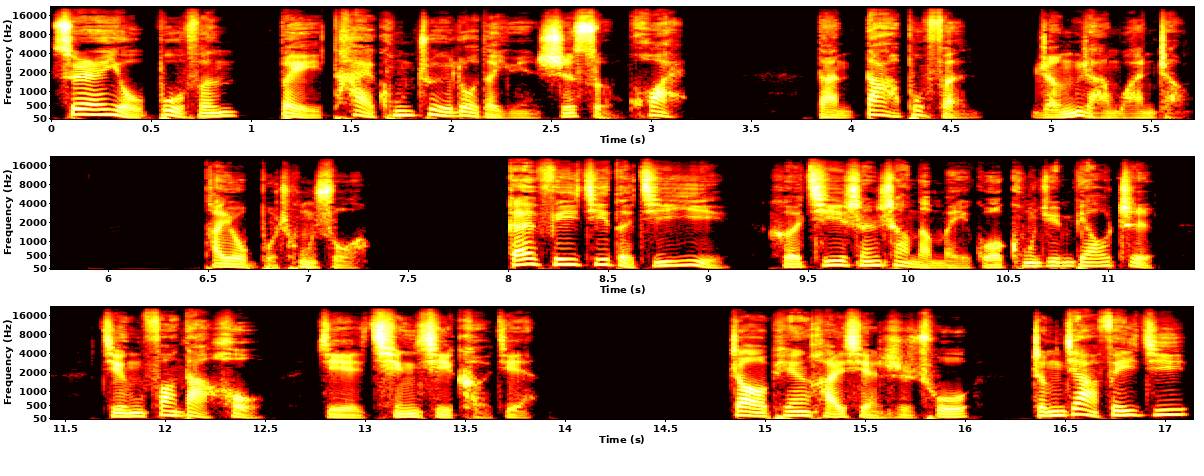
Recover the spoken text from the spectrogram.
虽然有部分被太空坠落的陨石损坏，但大部分仍然完整。他又补充说，该飞机的机翼和机身上的美国空军标志，经放大后皆清晰可见。照片还显示出整架飞机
